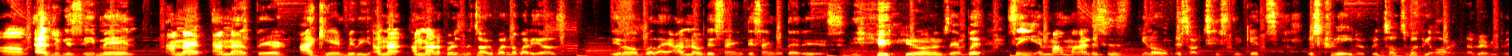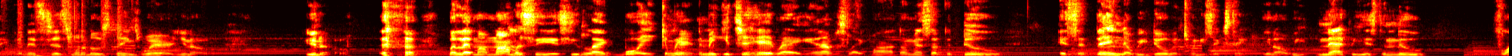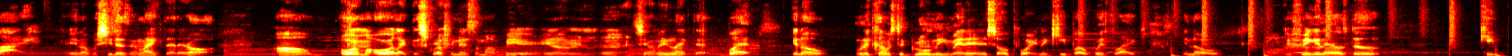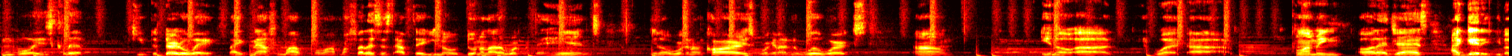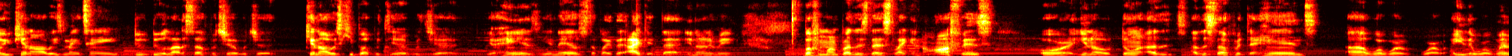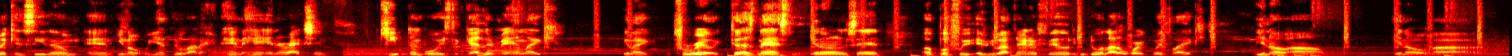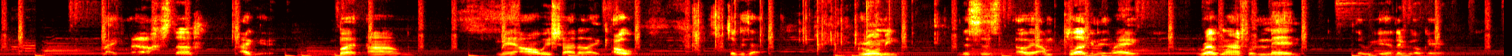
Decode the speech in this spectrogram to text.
Um, as you can see, man, I'm not, I'm not there. I can't really, I'm not, I'm not a person to talk about nobody else you know but like i know this ain't this ain't what that is. You know what i'm saying? But see in my mind this is you know it's artistic. It's it's creative. It talks about the art of everything. And it's just one of those things where you know you know. But let my mama see it. She's like boy come here. Let me get your head right. And i'm just like mom don't mess up the do it's a thing that we do in 2016 you know we nappy is the new fly you know but she doesn't like that at all um, or my or like the scruffiness of my beard. You know, I mean? uh, she don't even like that. But you know, when it comes to grooming, man, it's so important to keep up with like, you know, your fingernails, dude. Keep them boys clipped. Keep the dirt away. Like now, for my, for my my fellas that's out there, you know, doing a lot of work with their hands. You know, working on cars, working on the woodworks. Um, you know, uh, what uh, plumbing, all that jazz. I get it. You know, you can't always maintain do do a lot of stuff with your with your can't always keep up with your with your your hands and your nails stuff like that. I get that. You know what I mean. But for my brothers that's like in the office or you know doing other other stuff with their hands. Uh, where, where, where either where women can see them and you know you have to do a lot of hand-to-hand interaction keep them boys together man like You're like for real, because that's nasty. You know what I'm saying? Uh, but for, if you out there in the field, you do a lot of work with like, you know, um, you know, uh, like ugh, stuff. I get it, but um, man, I always try to like, oh, check this out, grooming. This is okay. I'm plugging it right. Revlon for men. There we, yeah, there we, okay.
